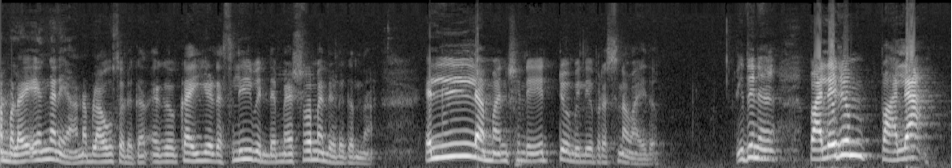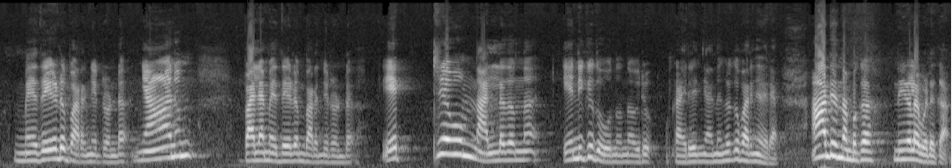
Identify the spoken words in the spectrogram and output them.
നമ്മൾ എങ്ങനെയാണ് ബ്ലൗസ് എടുക്കുന്നത് കൈയുടെ സ്ലീവിന്റെ മെഷർമെന്റ് എടുക്കുന്ന എല്ലാ മനുഷ്യന്റെ ഏറ്റവും വലിയ പ്രശ്നമായത്? ഇതിന് പലരും പല മെതേഡ് പറഞ്ഞിട്ടുണ്ട്. ഞാനും പല മെതേഡും പറഞ്ഞിട്ടുണ്ട്. ഏറ്റവും നല്ലതെന്ന് എനിക്ക് തോന്നുന്ന ഒരു കാര്യം ഞാൻ നിങ്ങൾക്ക് പറഞ്ഞു തരാം ആദ്യം നമുക്ക് നീളമെടുക്കാം.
